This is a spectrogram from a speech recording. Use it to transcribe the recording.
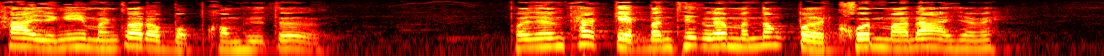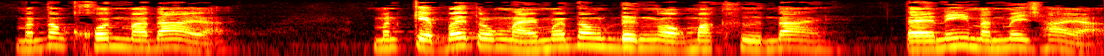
ถ้าอย่างนี้มันก็ระบบคอมพิวเตอร์ ราะฉะนั้นถ้าเก็บบันทึกแล้วมันต้องเปิดค้นมาได้ใช่ไหมมันต้องค้นมาได้อะมันเก็บไว้ตรงไหนมันต้องดึงออกมาคืนได้ แต่นี่มันไม่ใช่อะ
